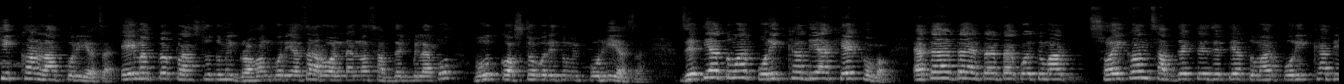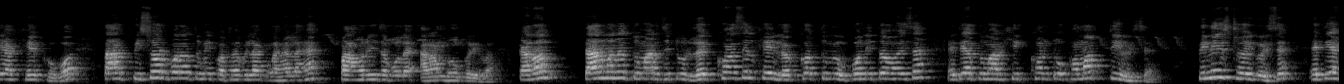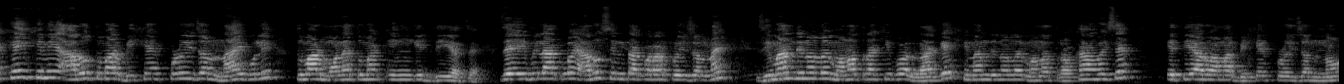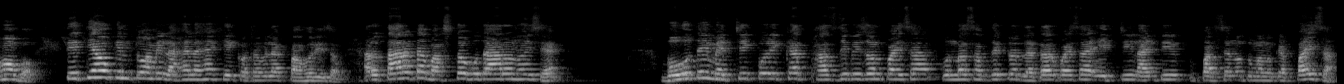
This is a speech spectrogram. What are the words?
শিক্ষণ লাভ কৰি আছা। এইমাত্ৰ ক্লাছটো তুমি গ্ৰহণ কৰি আছা আৰু অন্যান্য ছাবজেক্ট বিলাকো বহুত কষ্ট কৰি তুমি পঢ়ি আছা। যেতিয়া তোমাৰ পৰীক্ষা দিয়া শেষ হ'ব এটা এটা এটা এটা কৈ তোমাৰ ছয়খন ছাবজেক্টে যেতিয়া তোমাৰ পৰীক্ষা দিয়া শেষ হ'ব তাৰ পিছৰ পৰা তুমি কথাবিলাক লাহে লাহে পাহৰি যাবলৈ আৰম্ভ কৰিবা। কাৰণ তাৰ মানে তোমাৰ যিটো লক্ষ্য আছিল সেই লক্ষ্যত তুমি উপনীত হৈছা। এতিয়া তোমাৰ শিক্ষণটো সমাপ্তি হৈছে। ফিনিশ্ড হৈ গৈছে। এতিয়া সেইখিনি আৰু তোমাৰ বিশেষ প্ৰয়োজন নাই বুলি তোমাৰ মনে তোমাক ইংগিত দি আছে যে এইবিলাক লৈ আৰু চিন্তা কৰাৰ প্ৰয়োজন নাই। যিমান দিনলৈ মনত ৰাখিব লাগে সিমান দিনলৈ মনত ৰখা হৈছে। এতিয়া আৰু আমাৰ বিশেষ প্ৰয়োজন নহ'ব। তেতিয়াও কিন্তু আমি লাহে লাহে সেই কথাবিলাক পাহৰি যাওঁ। আৰু তাৰ এটা বাস্তৱ উদাহৰণ হৈছে বহুতেই মেট্ৰিক পৰীক্ষাত ফাৰ্ষ্ট ডিভিজন পাইছা কোনোবা ছাবজেক্টত লেটাৰ পাইছা এইটটি নাইনটি পাৰ্চেণ্টো তোমালোকে পাইছা।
